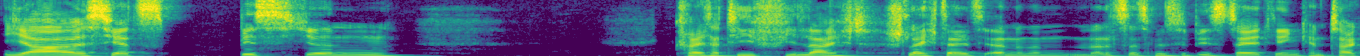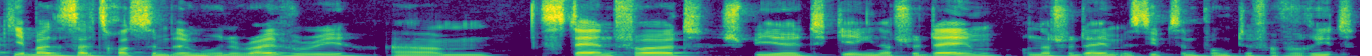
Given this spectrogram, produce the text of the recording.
Ja, ist jetzt ein bisschen qualitativ vielleicht schlechter als die anderen, als das Mississippi State gegen Kentucky, aber es ist halt trotzdem irgendwo eine Rivalry. Ähm, Stanford spielt gegen Notre Dame und Notre Dame ist 17 Punkte Favorit.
